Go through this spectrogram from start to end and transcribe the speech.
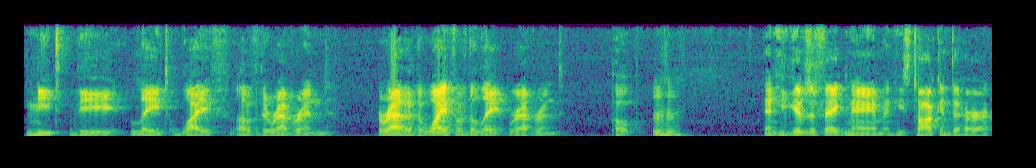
meet the late wife of the Reverend, or rather, the wife of the late Reverend Pope. Mm-hmm. And he gives a fake name, and he's talking to her,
